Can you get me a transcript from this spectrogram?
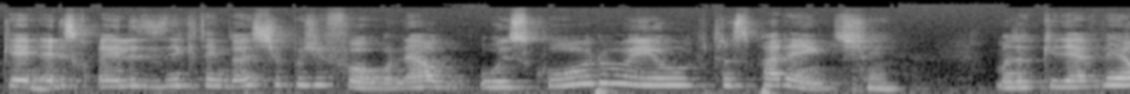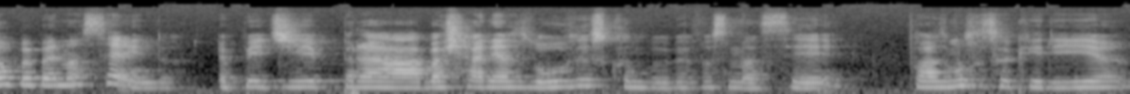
Que eles, eles dizem que tem dois tipos de forro, né? O, o escuro e o transparente. Sim. Mas eu queria ver o bebê nascendo. Eu pedi pra baixarem as luzes quando o bebê fosse nascer, pôr as músicas que eu queria.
